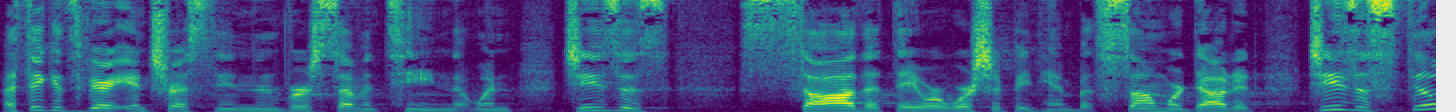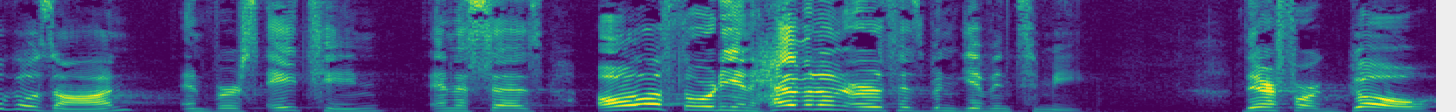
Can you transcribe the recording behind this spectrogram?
I think it's very interesting in verse 17 that when Jesus saw that they were worshiping him, but some were doubted, Jesus still goes on in verse 18 and it says, All authority in heaven and earth has been given to me. Therefore, go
